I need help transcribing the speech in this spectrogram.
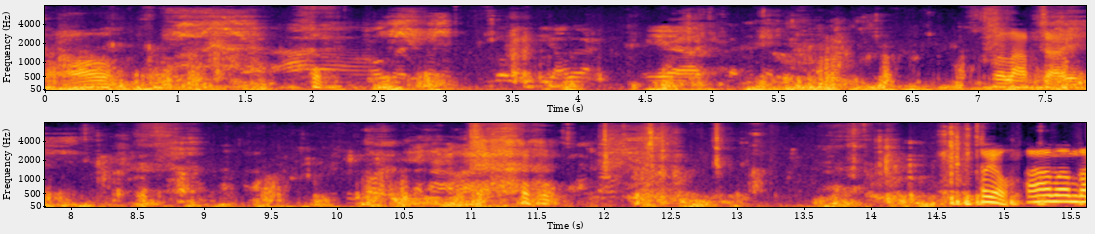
哦，好嘅，应该两次有嘅。系啊，个腊仔。 应该两次。哎呦，啱啱得。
